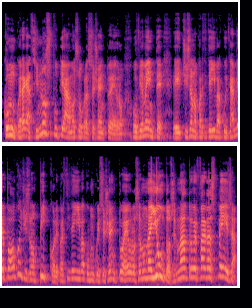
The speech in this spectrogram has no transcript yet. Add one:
comunque ragazzi, non sputiamo sopra 600 euro. Ovviamente eh, ci sono partite IVA a cui cambia poco, e ci sono piccole partite IVA, comunque 600 euro sono un aiuto, se non altro per fare la spesa.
